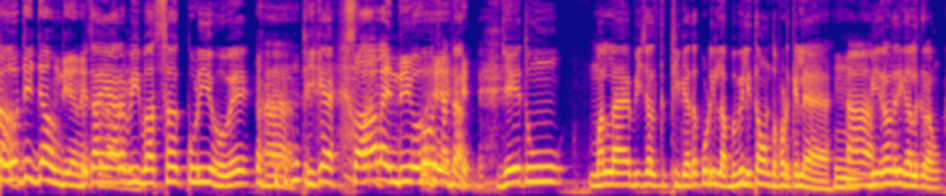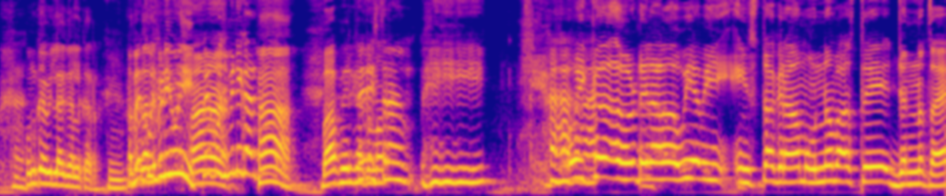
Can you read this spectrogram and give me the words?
ਦੋ ਚੀਜ਼ਾਂ ਹੁੰਦੀਆਂ ਨੇ ਤਾਂ ਯਾਰ ਵੀ ਬਸ ਕੁੜੀ ਹੋਵੇ ਠੀਕ ਹੈ ਸਾਹ ਲੈਂਦੀ ਹੋਵੇ ਜੇ ਤੂੰ ਮੰਨ ਲਾਇਆ ਵੀ ਚਲ ਠੀਕ ਹੈ ਤਾਂ ਕੁੜੀ ਲੱਭ ਵੀ ਲਈ ਤਾਂ ਹੁਣ ਤਾਂ ਫੜ ਕੇ ਲਿਆਇਆ ਵੀ ਨਾਲ ਤੇਰੀ ਗੱਲ ਕਰਾਉਂ ਉਹਨੂੰ ਕਹ ਵੀ ਲੈ ਗੱਲ ਕਰ ਅਬੇ ਕੁਝ ਵੀ ਨਹੀਂ ਹੋਣੀ ਕੁਝ ਵੀ ਨਹੀਂ ਕਰਦੀ ਹਾਂ ਬਾ ਫਿਰ ਕਰ ਇਸ ਤਰ੍ਹਾਂ ਉਹ ਇੱਕ ਤੁਹਾਡੇ ਨਾਲ ਉਹ ਵੀ ਆ ਵੀ ਇੰਸਟਾਗ੍ਰam ਉਹਨਾਂ ਵਾਸਤੇ ਜੰਨਤ ਹੈ।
